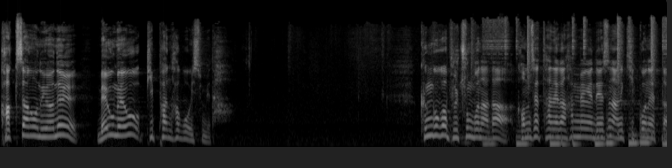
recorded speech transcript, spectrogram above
곽상원 의원을 매우 매우 비판하고 있습니다. 근거가 불충분하다. 검사 탄핵한 한 명에 대해서 나는 기권했다.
